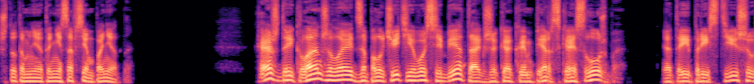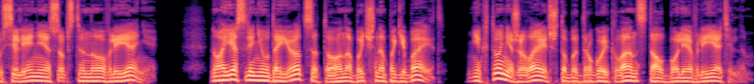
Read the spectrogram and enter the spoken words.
Что-то мне это не совсем понятно. Каждый клан желает заполучить его себе так же, как имперская служба. Это и престиж, и усиление собственного влияния. Ну а если не удается, то он обычно погибает. Никто не желает, чтобы другой клан стал более влиятельным.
